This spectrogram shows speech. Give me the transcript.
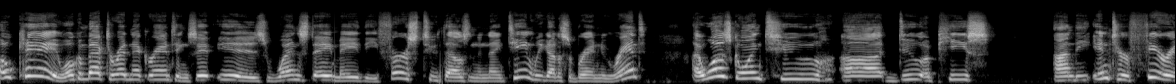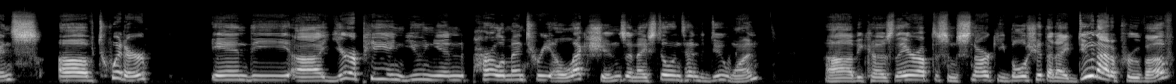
Okay, welcome back to Redneck Rantings. It is Wednesday, May the 1st, 2019. We got us a brand new rant. I was going to uh, do a piece on the interference of Twitter in the uh, European Union parliamentary elections, and I still intend to do one uh, because they are up to some snarky bullshit that I do not approve of.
